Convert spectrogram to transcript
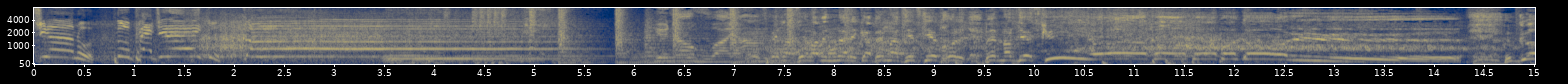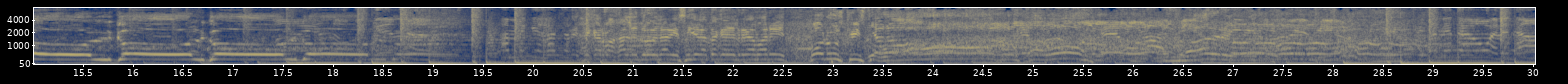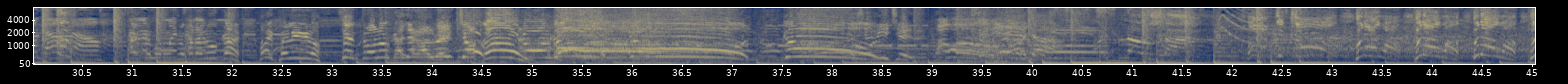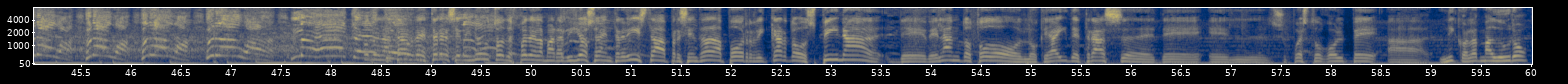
Cristiano, no pé direito, You know who I am. Spinazzola من هنالك برناردسكي يدخل برناردسكي أوبا، أوبا، جول جول جول جول جول Parece Carvajal dentro del área, sigue el ataque del Real Madrid. Bonus Cristiano. Hay peligro. Centro Lucas. Llega el bicho. Gol. Gol. Gol. Gol. Michel. de la tarde, 13 minutos después de la maravillosa entrevista presentada por Ricardo Ospina, develando todo lo que hay detrás del supuesto golpe a Nicolás Maduro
